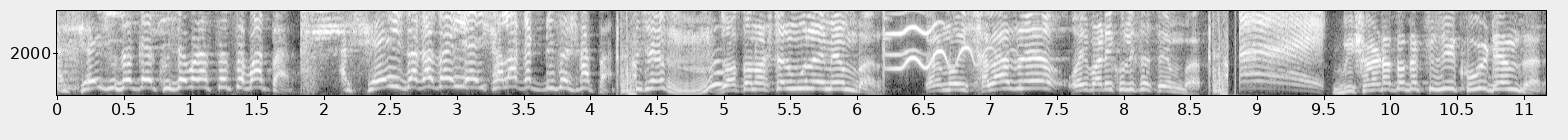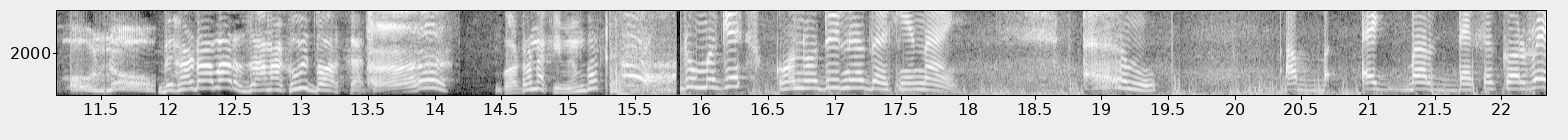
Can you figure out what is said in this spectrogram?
আর সেই সুযোগে খুঁজে বেড়াচ্ছে বাতার আর সেই জায়গা যাই এই শালা কাটতেছে সাঁতার। যত নষ্টের মূলে মেম্বার কারণ ওই শালা যে ওই বাড়ি খুলেছে চেম্বার বিষয়টা তো দেখতেছি খুবই ডেঞ্জার বিষয়টা আমার জানা খুবই দরকার। ঘটনা কি মেম্বার তোমাকে কোনোদিনও দেখি নাই। একবার দেখা করবে?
